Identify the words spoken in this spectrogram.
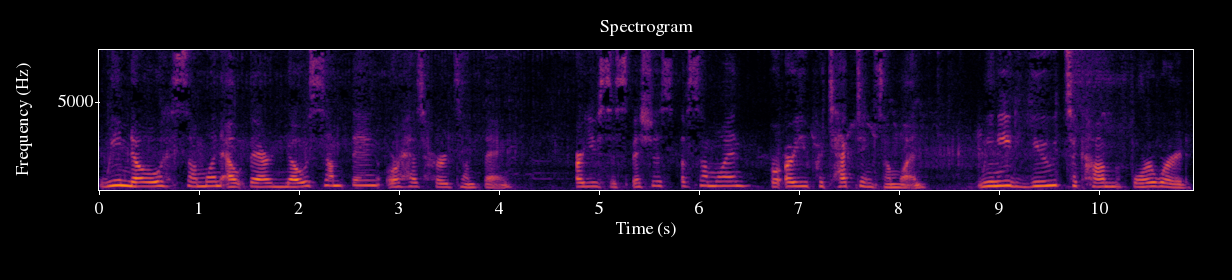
We know someone out there knows something or has heard something. Are you suspicious of someone or are you protecting someone? We need you to come forward.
